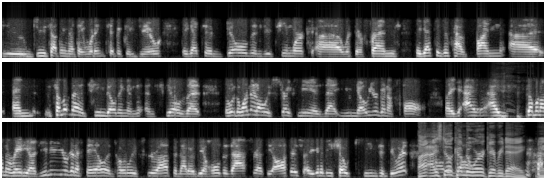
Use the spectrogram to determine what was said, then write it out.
to do something that they wouldn't typically do. They get to build and do teamwork uh, with their friends. They get to just have fun. Uh, and some of the team building and, and skills that the, the one that always strikes me is that you know you're going to fall. Like as someone on the radio, if you knew you were going to fail and totally screw up, and that it would be a whole disaster at the office, are you going to be so keen to do it? I, I still come to work every day. well,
